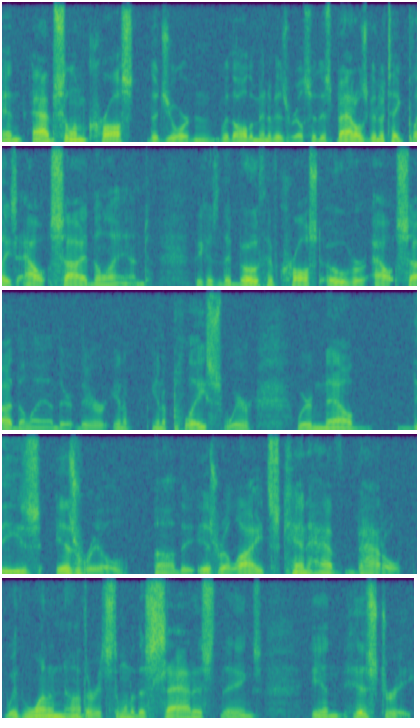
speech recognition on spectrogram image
And Absalom crossed the Jordan with all the men of Israel. So this battle is going to take place outside the land because they both have crossed over outside the land. They're they're in a in a place where where now these Israel uh, the Israelites can have battle with one another. It's one of the saddest things in history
